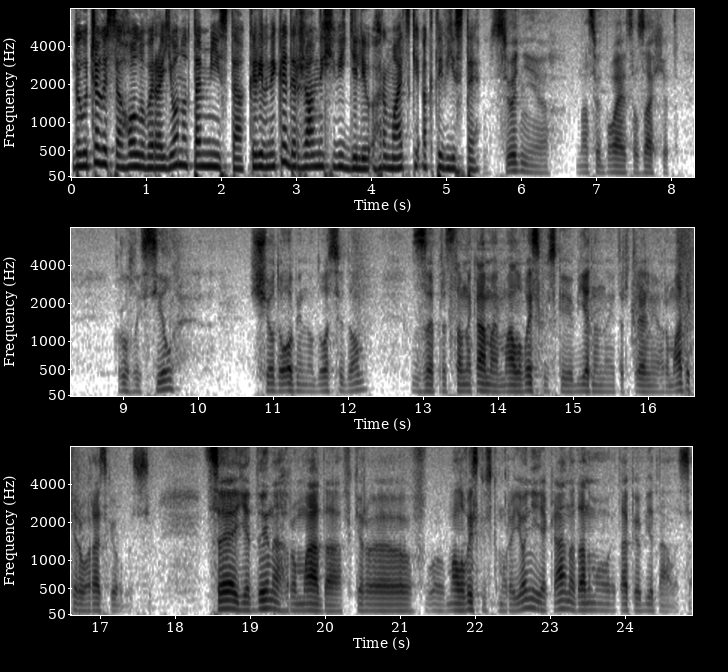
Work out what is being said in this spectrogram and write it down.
долучилися голови району та міста, керівники державних відділів, громадські активісти. Сьогодні у нас відбувається захід круглий стіл щодо обміну досвідом з представниками Маловиськівської об'єднаної територіальної громади Кіровоградської області. Це єдина громада в, Кір... в Маловиськівському районі, яка на даному етапі об'єдналася.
